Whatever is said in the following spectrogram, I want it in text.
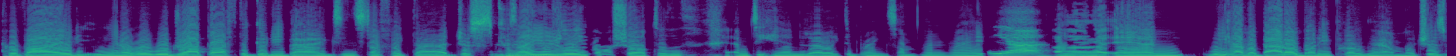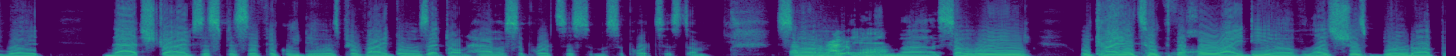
provide, you know, we'll, we'll drop off the goodie bags and stuff like that. Just because mm-hmm. I usually don't show up to the empty-handed, I like to bring something, right? Yeah. Uh, and we have a battle buddy program, which is what that strives to specifically do is provide those that don't have a support system a support system. So and uh, so we we kind of took the whole idea of let's just build up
